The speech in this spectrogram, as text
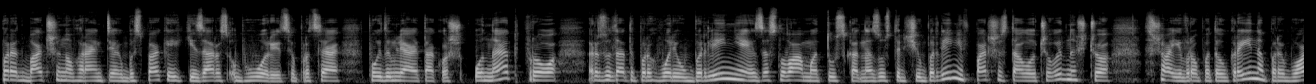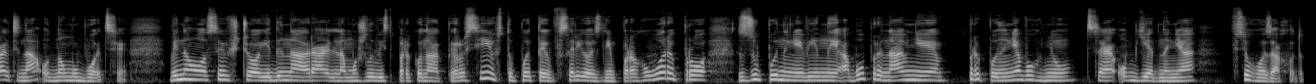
передбачено в гарантіях безпеки, які зараз обговорюються. Про це повідомляє також ОНЕТ. Про результати переговорів у Берліні. За словами Туска на зустрічі в Берліні, вперше стало очевидно, що США, Європа та Україна перебувають на одному боці. Він наголосив, що єдина реальна можливість переконати Росію вступити в серйозні переговори про зупинення війни або принаймні припинення вогню це об'єднання всього заходу.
